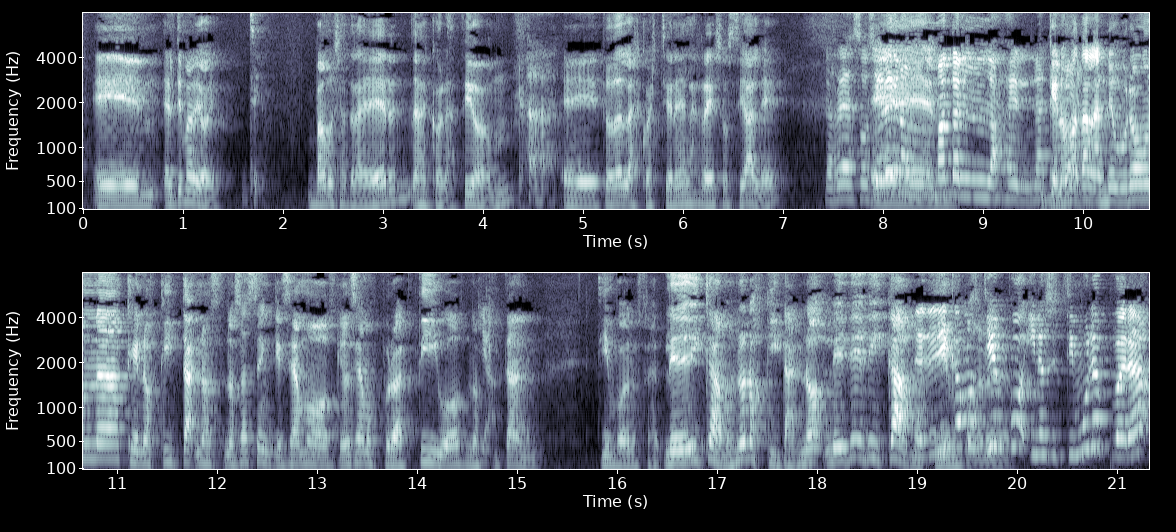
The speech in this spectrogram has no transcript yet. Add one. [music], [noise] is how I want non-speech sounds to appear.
Eh, el tema de hoy. Sí. Vamos a traer a colación [laughs] eh, todas las cuestiones de las redes sociales. Las redes sociales que Eh, nos matan las, las que nos neuronas. matan las neuronas, que nos quitan, nos, nos hacen que seamos, que no seamos proactivos, nos quitan tiempo de nuestra Le dedicamos, no nos quitan, no, le dedicamos Le dedicamos de tiempo y nos estimula para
